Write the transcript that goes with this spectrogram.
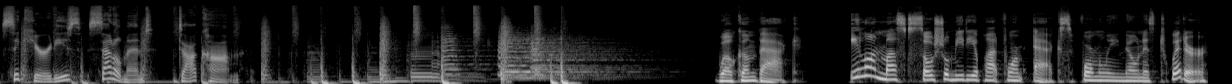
Securities Settlement.com. Welcome back. Elon Musk's social media platform X, formerly known as Twitter,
